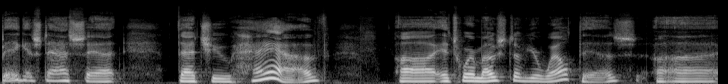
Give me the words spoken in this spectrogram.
biggest asset that you have. Uh, it's where most of your wealth is, uh,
